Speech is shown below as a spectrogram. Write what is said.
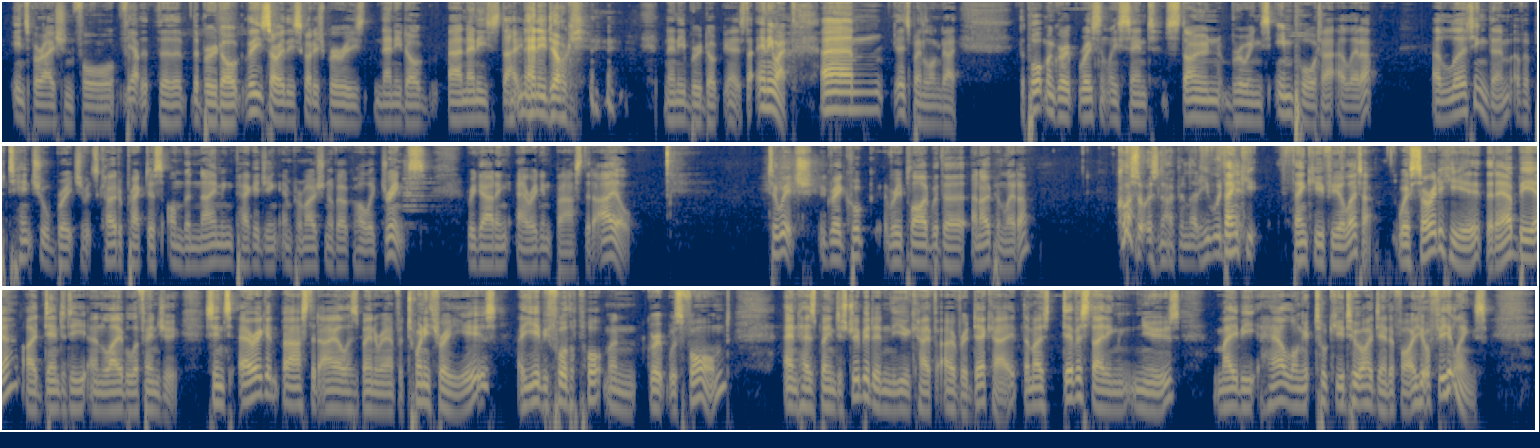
inspiration for, for Yep. the, the the brew dog. The sorry, the Scottish breweries nanny dog, uh, nanny state, Nanny Dog. nanny brew dog. Yeah, anyway, um, it's been a long day. The Portman Group recently sent Stone Brewing's importer a letter alerting them of a potential breach of its code of practice on the naming, packaging, and promotion of alcoholic drinks regarding arrogant bastard ale. To which Greg Koch replied with a, an open letter Of course, it was an open letter. He would Thank you. Thank you for your letter. We're sorry to hear that our beer, identity, and label offend you. Since Arrogant Bastard Ale has been around for 23 years, a year before the Portman Group was formed, and has been distributed in the UK for over a decade, the most devastating news may be how long it took you to identify your feelings.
